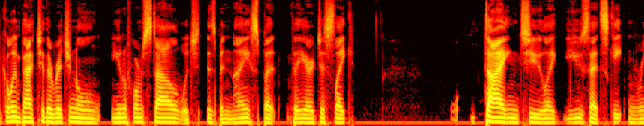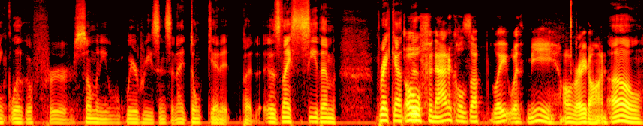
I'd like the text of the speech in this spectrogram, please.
going back to the original uniform style, which has been nice, but they are just like dying to like use that skate and rink logo for so many weird reasons, and I don't get it. But it was nice to see them break out. Oh, the, Fanatical's up late with me. Oh, right on. oh,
